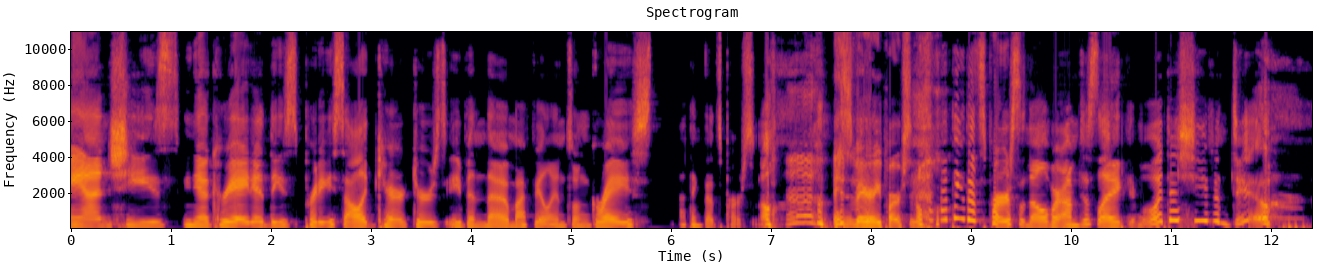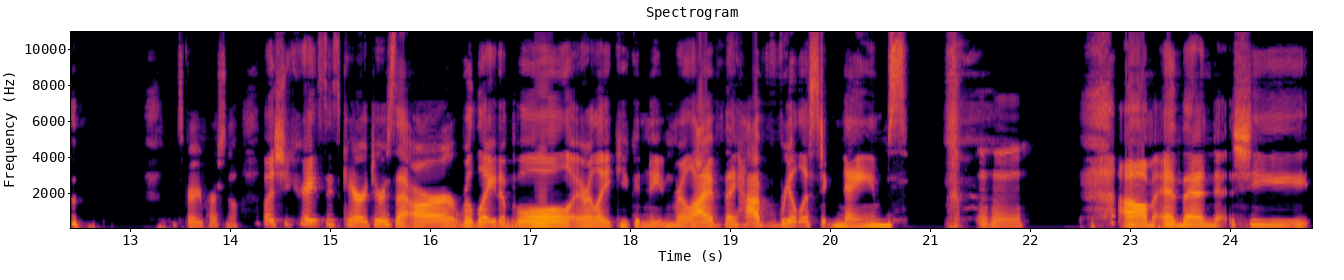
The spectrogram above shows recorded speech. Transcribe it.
and she's you know created these pretty solid characters. Even though my feelings on Grace, I think that's personal. It's very personal. I think that's personal. Where I'm just like, what does she even do? it's very personal. But she creates these characters that are relatable or like you can meet in real life. They have realistic names. hmm Um, and then she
